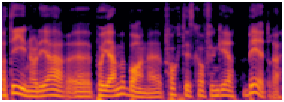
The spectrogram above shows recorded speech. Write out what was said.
at de når de er på hjemmebane, faktisk har fungert bedre.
